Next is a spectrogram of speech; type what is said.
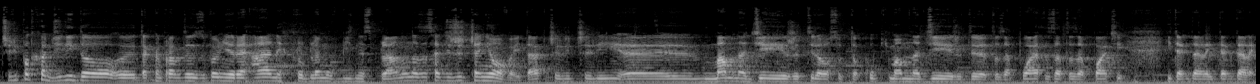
Czyli podchodzili do y, tak naprawdę zupełnie realnych problemów biznesplanu na zasadzie życzeniowej, tak? Czyli, czyli e, mam nadzieję, że tyle osób to kupi, mam nadzieję, że tyle to za to zapłaci i tak dalej, i tak dalej.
